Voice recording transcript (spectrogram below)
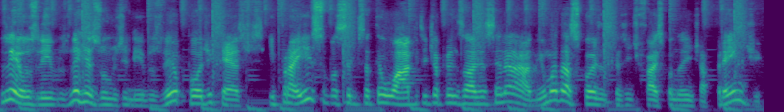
ler os livros, ler resumos de livros, ver podcasts. E para isso você precisa ter o hábito de aprendizagem acelerado. E uma das coisas que a gente faz quando a gente aprende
